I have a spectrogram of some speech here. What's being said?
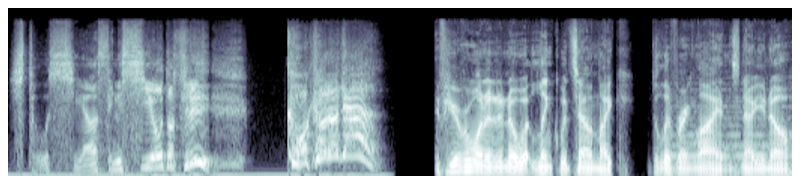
人を幸せにしようとする If you ever wanted to know what Link would sound like delivering lines, now you know.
